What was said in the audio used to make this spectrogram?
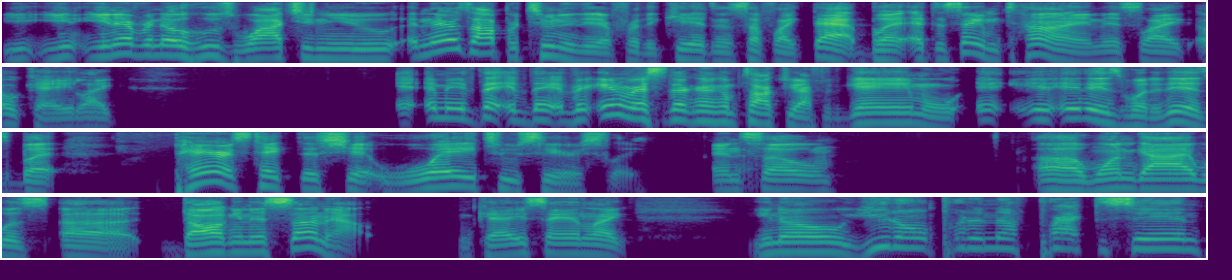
you, you you never know who's watching you, and there's opportunity there for the kids and stuff like that. But at the same time, it's like, okay, like I- mean, if they if they if they're interested, they're gonna come talk to you after the game, or it, it, it is what it is. But parents take this shit way too seriously. And so uh one guy was uh dogging his son out, okay, saying like, you know, you don't put enough practice in,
